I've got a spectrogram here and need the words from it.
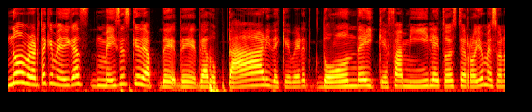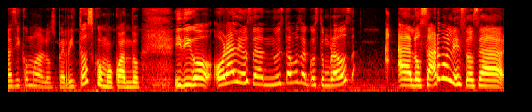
No, hombre, ahorita que me digas, me dices que de, de, de- de adoptar y de que ver dónde y qué familia y todo este rollo, me suena así como a los perritos, como cuando. Y digo, órale, o sea, no estamos acostumbrados a los árboles, o sea,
